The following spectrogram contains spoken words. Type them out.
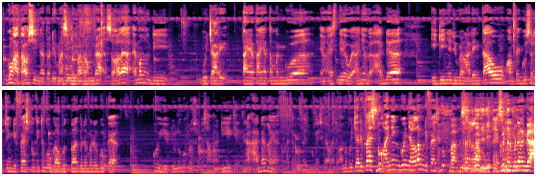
gue nggak tahu sih nggak tahu dia masih hidup atau enggak soalnya emang di gue cari tanya-tanya temen gue yang SD WA nya nggak ada IG-nya juga nggak ada yang tahu sampai gue searching di Facebook itu gue gabut banget bener-bener gue kayak oh iya dulu gue pernah suka sama dia kira-kira ada nggak ya? Kata gue Facebooknya segala macam. Sampai gue cari Facebook anjing. Gue nyelam di Facebook bang. Menyelam Gua di Facebook. bener-bener nggak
